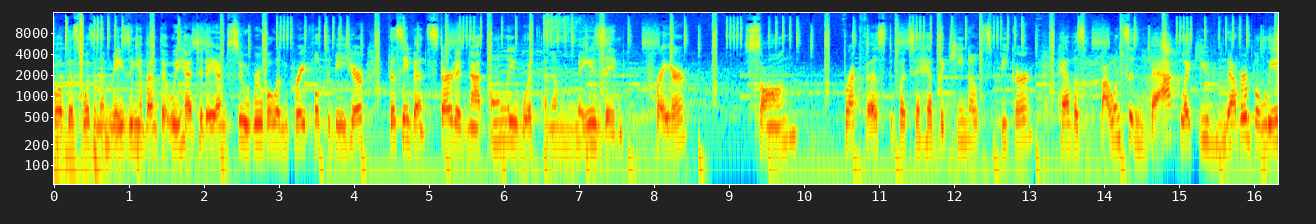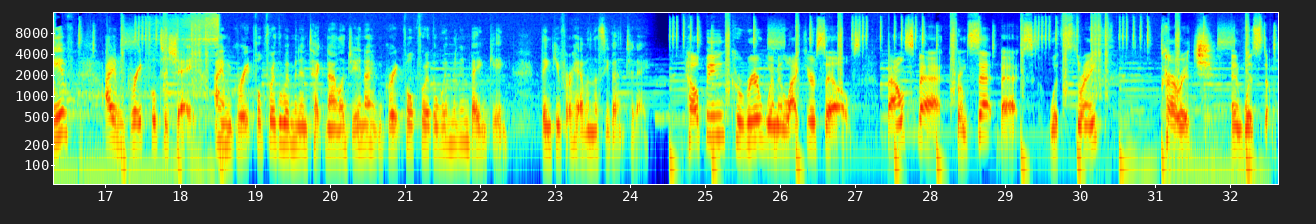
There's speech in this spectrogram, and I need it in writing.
Well, this was an amazing event that we had today. I'm Sue Rubel and grateful to be here. This event started not only with an amazing prayer, song, breakfast, but to have the keynote speaker have us bouncing back like you'd never believe. I am grateful to Shay. I am grateful for the women in technology and I am grateful for the women in banking. Thank you for having this event today. Helping career women like yourselves bounce back from setbacks with strength, courage, and wisdom.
